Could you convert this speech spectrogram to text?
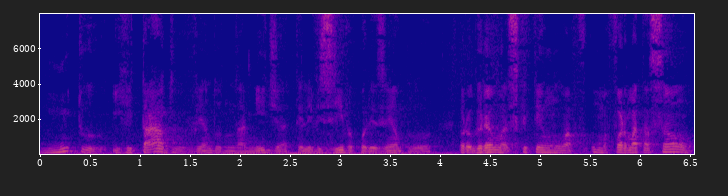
muito irritado vendo na mídia televisiva, por exemplo, programas que têm uma, uma formatação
